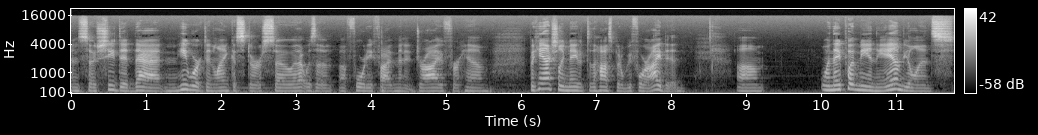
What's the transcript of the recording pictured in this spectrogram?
And so she did that, and he worked in Lancaster, so that was a, a 45 minute drive for him. But he actually made it to the hospital before I did. Um, when they put me in the ambulance,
